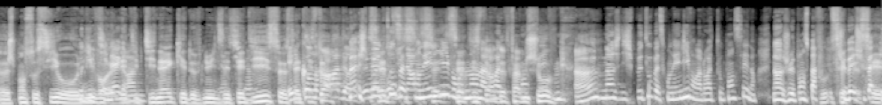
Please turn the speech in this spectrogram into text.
Euh, je pense aussi au, Au livre Les Petits Qui est devenu Ils Bien étaient sûr. dix. Et le Cette histoire, Conrad. Bah, je de peux tout parce qu'on est libre. cette non, on a le histoire droit de tout femme penser. chauve. Hein? Non, je dis je peux tout parce qu'on est libre, on a le droit de tout penser. Non, non, je le pense pas. Vous- Je, je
